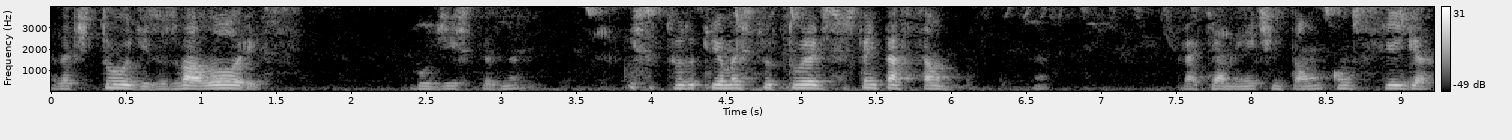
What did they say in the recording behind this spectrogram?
as atitudes, os valores budistas. Né? Isso tudo cria uma estrutura de sustentação né, para que a mente então consiga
